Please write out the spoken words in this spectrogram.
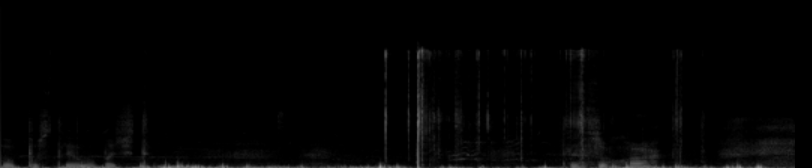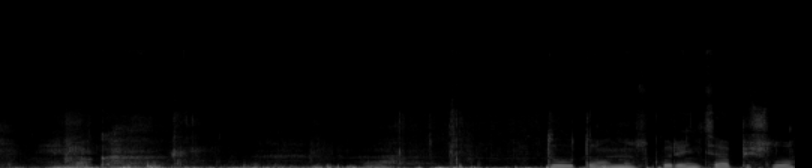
то опустило, бачите? Це суха. Яка. О, тут воно з корінця пішло.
